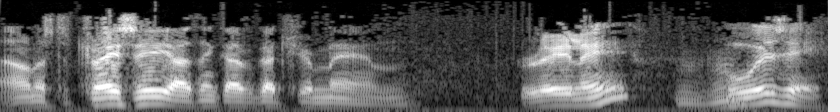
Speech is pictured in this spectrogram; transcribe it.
Now, Mr. Tracy, I think I've got your man. Really? Mhm. Who is he?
